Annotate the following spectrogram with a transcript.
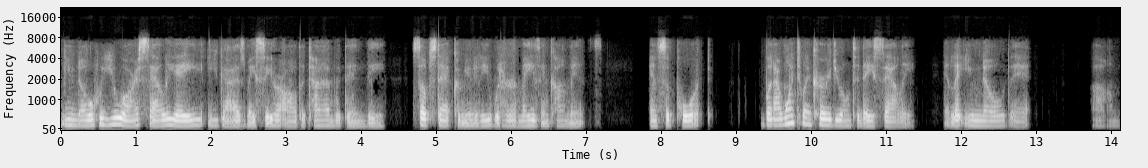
you know who you are, Sally A. You guys may see her all the time within the Substack community with her amazing comments and support. But I want to encourage you on today, Sally, and let you know that um,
